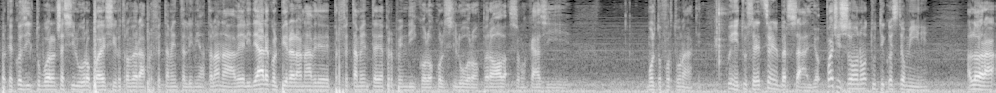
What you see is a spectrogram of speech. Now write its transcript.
perché così il tubo lanciasiluro poi si ritroverà perfettamente allineato alla nave. L'ideale è colpire la nave perfettamente perpendicolo col siluro, però sono casi molto fortunati. Quindi tu selezioni il bersaglio, poi ci sono tutti questi omini. Allora,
